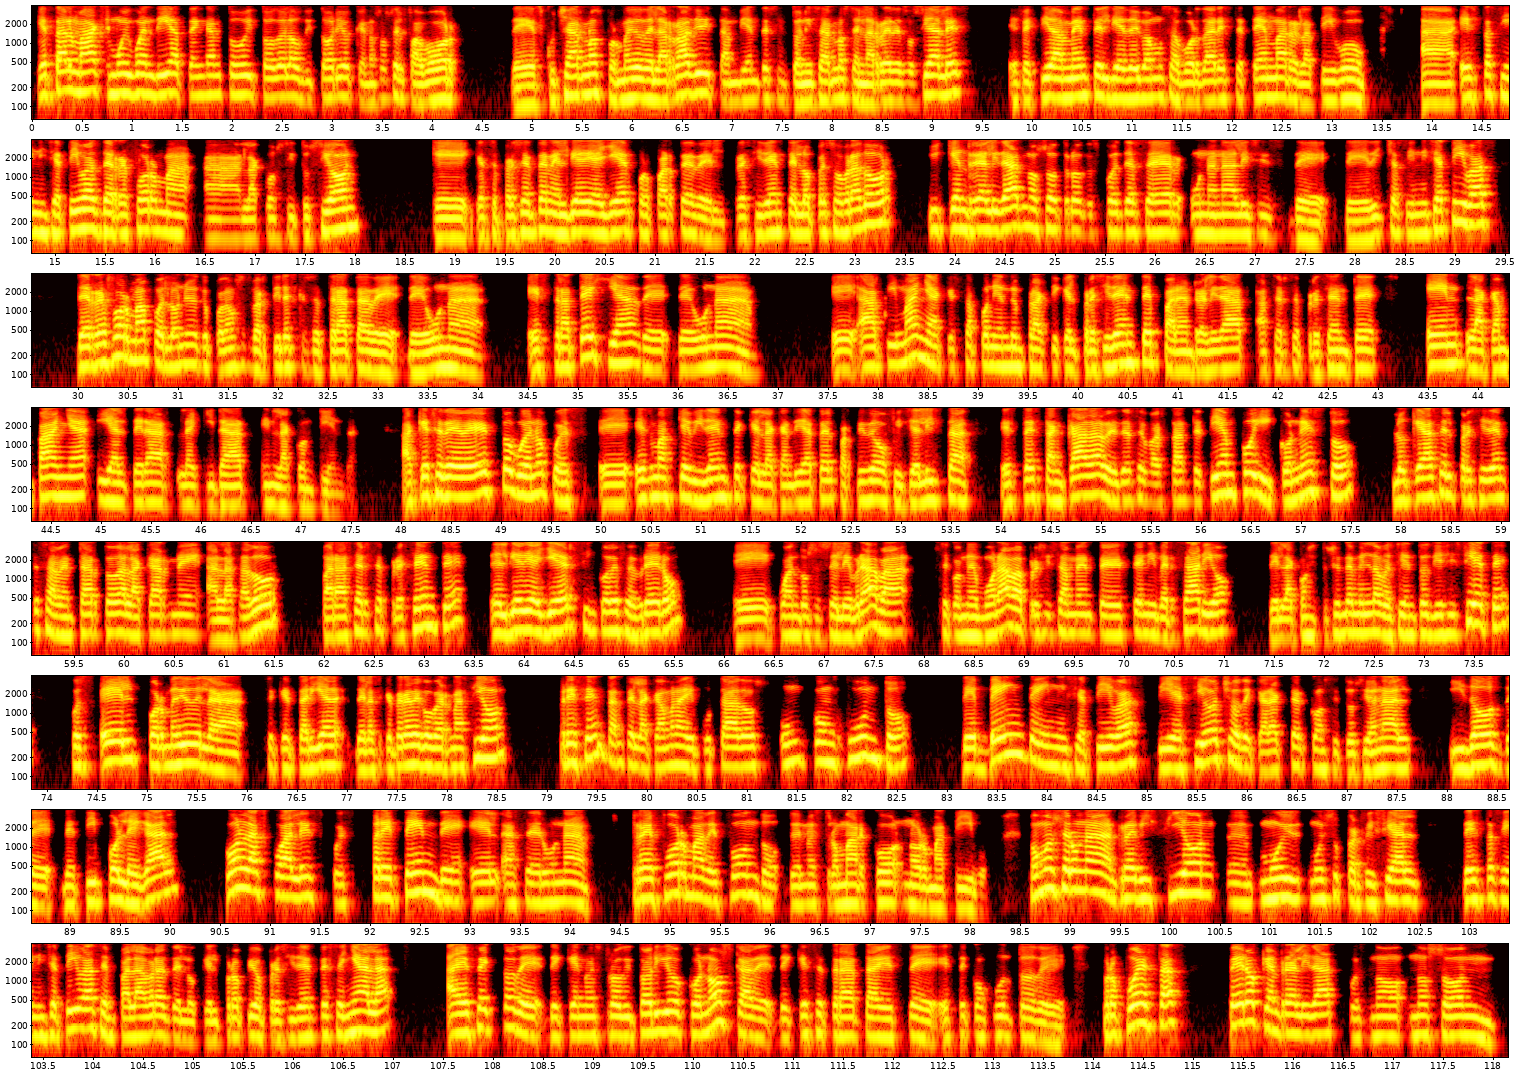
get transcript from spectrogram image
¿Qué tal, Max? Muy buen día. Tengan tú y todo el auditorio que nos hace el favor de escucharnos por medio de la radio y también de sintonizarnos en las redes sociales. Efectivamente, el día de hoy vamos a abordar este tema relativo a estas iniciativas de reforma a la Constitución que, que se presentan el día de ayer por parte del presidente López Obrador y que en realidad nosotros, después de hacer un análisis de, de dichas iniciativas, de reforma, pues lo único que podemos advertir es que se trata de, una estrategia, de, una eh, artimaña que está poniendo en práctica el presidente para en realidad hacerse presente en la campaña y alterar la equidad en la contienda. ¿A qué se debe esto? Bueno, pues eh, es más que evidente que la candidata del partido oficialista está estancada desde hace bastante tiempo y con esto lo que hace el presidente es aventar toda la carne al asador para hacerse presente. El día de ayer, 5 de febrero, eh, cuando se celebraba, se conmemoraba precisamente este aniversario de la Constitución de 1917, pues él, por medio de la Secretaría de la Secretaría de Gobernación, presenta ante la Cámara de Diputados un conjunto de 20 iniciativas, 18 de carácter constitucional y dos de, tipo legal, con las cuales pues pretende él hacer una reforma de fondo de nuestro marco normativo. Vamos a hacer una revisión eh, muy, muy superficial de estas iniciativas en palabras de lo que el propio presidente señala, a efecto de, que nuestro auditorio conozca de, de, qué se trata este, este conjunto de propuestas pero que en realidad pues no, no son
